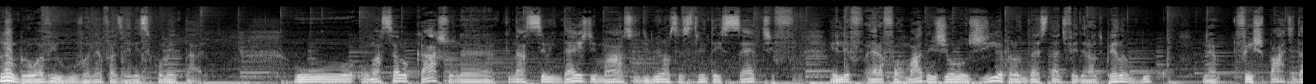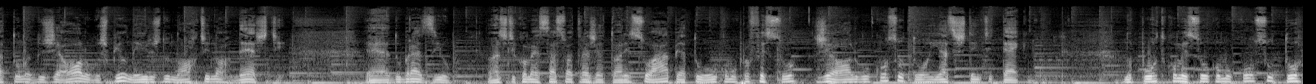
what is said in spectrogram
Lembrou a viúva, né, fazendo esse comentário. O, o, Marcelo Castro, né, que nasceu em 10 de março de 1937, ele era formado em geologia pela Universidade Federal de Pernambuco, né, fez parte da turma dos geólogos pioneiros do Norte e Nordeste é, do Brasil. Antes de começar sua trajetória em Suape, atuou como professor, geólogo, consultor e assistente técnico. No Porto, começou como consultor,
